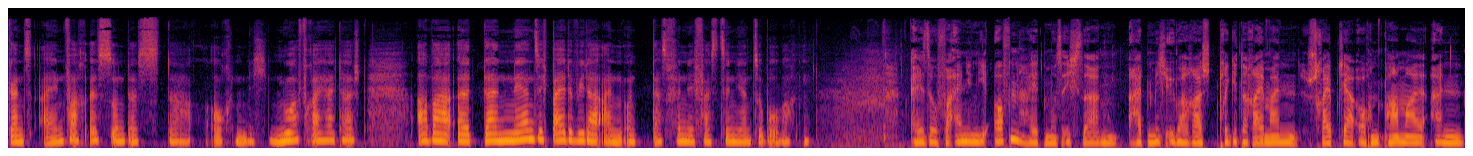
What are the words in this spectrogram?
ganz einfach ist und dass da auch nicht nur Freiheit herrscht. Aber äh, dann nähern sich beide wieder an und das finde ich faszinierend zu beobachten. Also vor allen Dingen die Offenheit, muss ich sagen, hat mich überrascht. Brigitte Reimann schreibt ja auch ein paar Mal an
